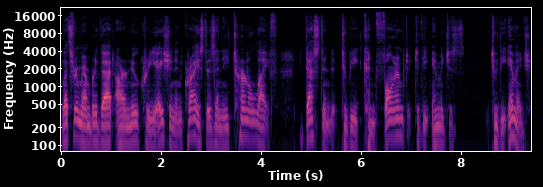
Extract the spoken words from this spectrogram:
let's remember that our new creation in Christ is an eternal life, destined to be conformed to the images to the image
